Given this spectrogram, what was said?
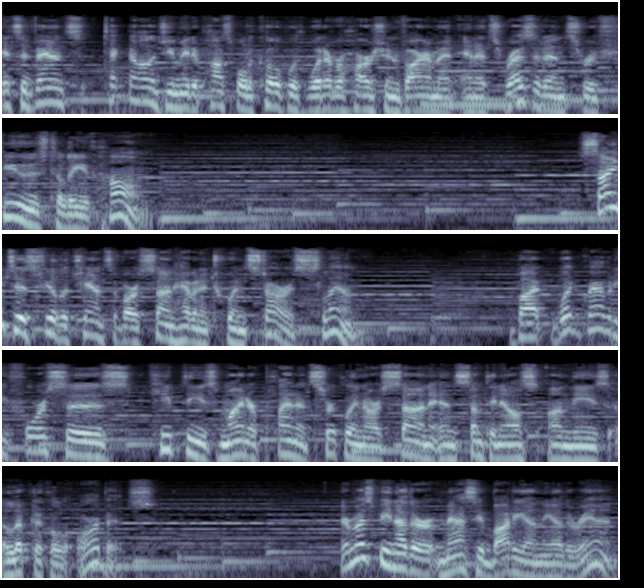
Its advanced technology made it possible to cope with whatever harsh environment, and its residents refused to leave home. Scientists feel the chance of our sun having a twin star is slim. But what gravity forces keep these minor planets circling our sun and something else on these elliptical orbits? There must be another massive body on the other end.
